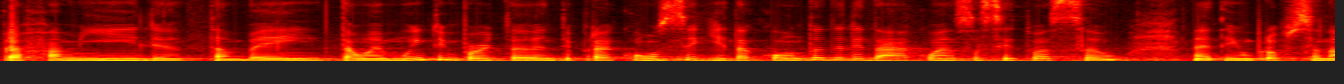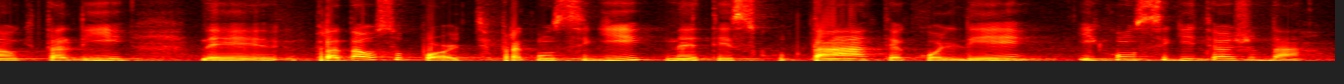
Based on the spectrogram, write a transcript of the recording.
para a família também. Então, é muito importante para conseguir dar conta de lidar com essa situação. Né. Tem um profissional que está ali né, para dar o suporte, para conseguir né, te escutar, te acolher e conseguir te ajudar.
